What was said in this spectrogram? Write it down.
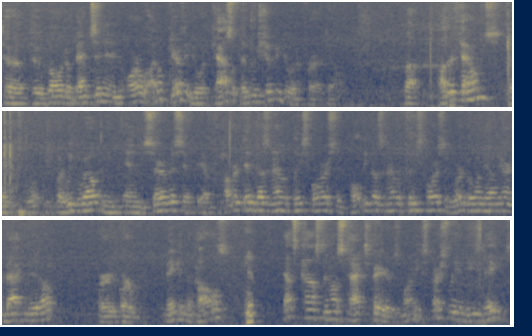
to, to go to Benson and Orwell. I don't care if they do it in Castleton, we should be doing it for our town. But other towns, like, when we go out and, and service, if, if Hubbardton doesn't have a police force and Pulte doesn't have a police force and we're going down there and backing it up, or, or making the calls, Yep. that's costing us taxpayers money, especially in these days,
